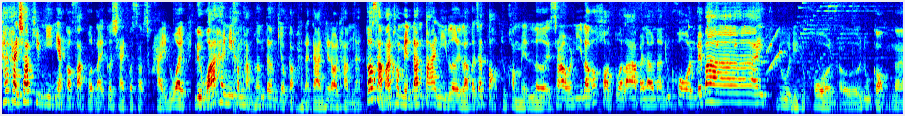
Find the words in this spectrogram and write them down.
ถ้าใครชอบคลิปนี้เนี่ยก็ฝากกดไลค์ กดแชร์ กด subscribe ด้วย หรือว่าใครมีคำถามเพิ่มเติมเกี่ยวกับหัตถการที่เราทำนะ ก็สามารถคอมเมนต์ด้านใต้นี้เลย เราก็จะตอบทุกคอมเมนต์เลยสำหรับวันนี้เราก็ขอตัวลาไปแล้วนะทุกคน บ๊ายบาย ดูดิทุกคน เออ ดูกรอบหน้า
